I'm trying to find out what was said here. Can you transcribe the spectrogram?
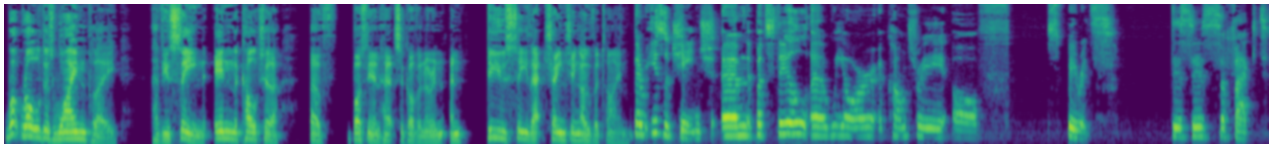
what role does wine play have you seen in the culture of Bosnia and Herzegovina, and, and do you see that changing over time? There is a change, um, but still, uh, we are a country of spirits. This is a fact.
